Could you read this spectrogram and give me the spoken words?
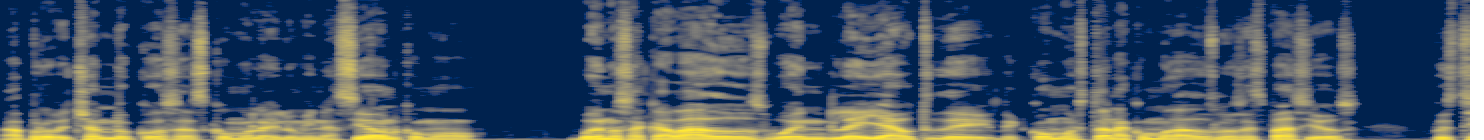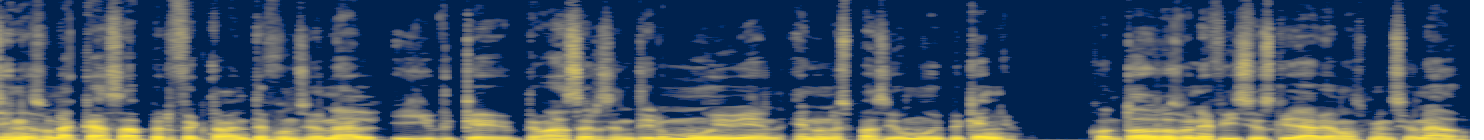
aprovechando cosas como la iluminación, como buenos acabados, buen layout de, de cómo están acomodados los espacios, pues tienes una casa perfectamente funcional y que te va a hacer sentir muy bien en un espacio muy pequeño, con todos los beneficios que ya habíamos mencionado.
